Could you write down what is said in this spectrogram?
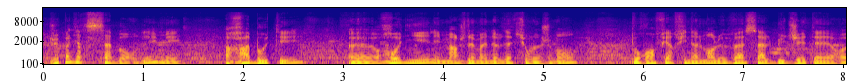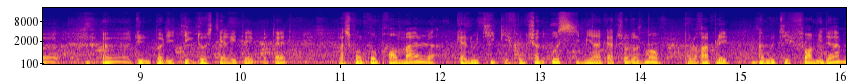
je ne vais pas dire s'aborder, mais raboter, renier les marges de manœuvre d'Action Logement pour en faire finalement le vassal budgétaire euh, euh, d'une politique d'austérité peut-être parce qu'on comprend mal qu'un outil qui fonctionne aussi bien qu'Action Logement, pour le rappeler, un outil formidable,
